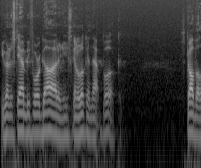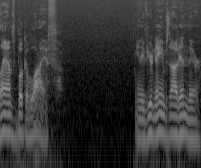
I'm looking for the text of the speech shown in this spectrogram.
You're going to stand before God and He's going to look in that book. It's called the Lamb's Book of Life. And if your name's not in there,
